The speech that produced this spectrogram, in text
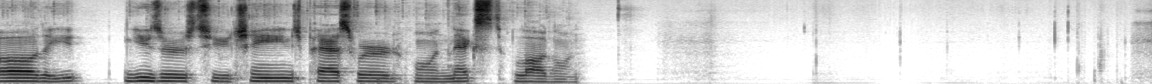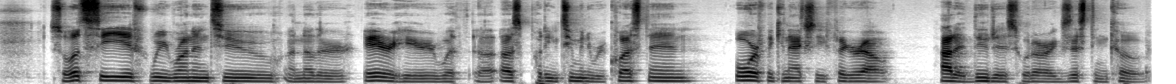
all the users to change password on next logon. So let's see if we run into another error here with uh, us putting too many requests in, or if we can actually figure out how to do this with our existing code.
